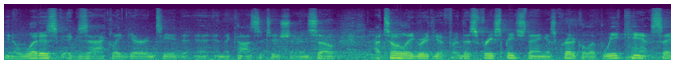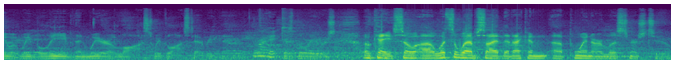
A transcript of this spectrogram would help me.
you know what is exactly guaranteed in, in the Constitution. And so, I totally agree with you. This free speech thing is critical. If we can't say what we believe, then we are lost. We've lost everything Right. as believers. Okay, so uh, what's the website that I can uh, point our listeners to?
